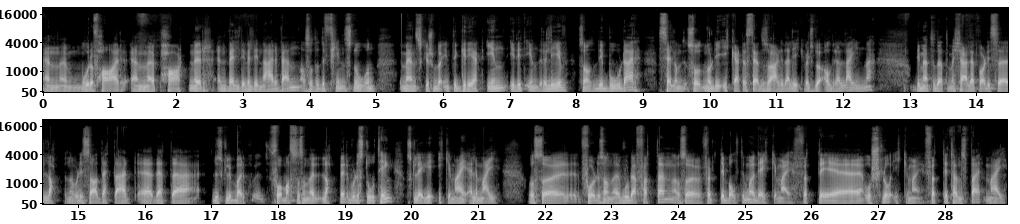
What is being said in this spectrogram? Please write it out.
en mor og far, en partner, en veldig veldig nær venn. Altså at det finnes noen mennesker som du har integrert inn i ditt indre liv, sånn at de bor der. Selv om, så når de ikke er til stede, så er de der likevel. Så du er aldri aleine. De mente jo dette med kjærlighet var disse lappene hvor de sa dette er eh, dette Du skulle bare få masse sånne lapper hvor det sto ting. og skulle legge 'ikke meg' eller 'meg'. Og så får du sånne hvor du er født hen. og så Født i Baltimore, det er ikke meg. Født i eh, Oslo, ikke meg. Født i Tønsberg, meg.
